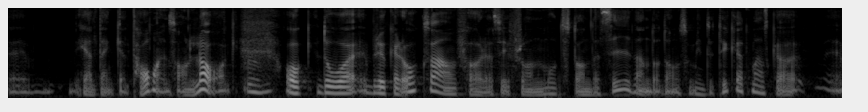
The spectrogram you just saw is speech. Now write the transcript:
eh, helt enkelt ha en sån lag. Och då brukar det också anföras ifrån motståndarsidan, då, de som inte tycker att man ska eh,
